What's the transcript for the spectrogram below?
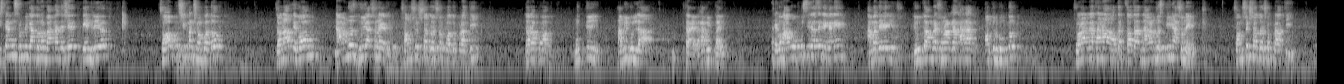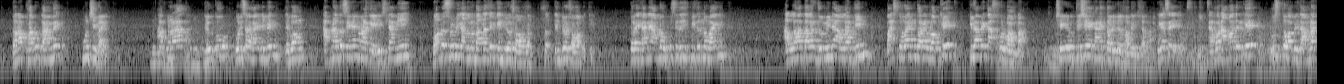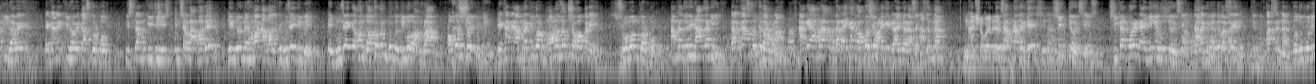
ইসলামী শ্রমিক আন্দোলন বাংলাদেশের কেন্দ্রীয় সহ প্রশিক্ষণ সম্পাদক জনাব এবং নারায়ণগঞ্জ দুই আসনের সংসদ সদস্য পদপ্রার্থী জনাব মুক্তি হাবিবুল্লাহ সাহেব, হাবিব ভাই। এবং আরও উপস্থিত আছেন এখানে আমাদের এই যেহেতু আমরা সোনারগাঁ থানার অন্তর্ভুক্ত, সোনারগাঁ থানা অর্থাৎ তথা নারায়ণগঞ্জ তিন আসনে সংসদ সদস্য প্রার্থী জনাব ফারুক আহমেদ মুন্সি ভাই। আপনারা যেহেতু পরিচয় হয়ে নেবেন এবং আপনারা তো চেনেন ওনাকে, ইসলামী বন্ধ শ্রমিক আন্দোলন বাংলাদেশের কেন্দ্রীয় কেন্দ্রীয় সভাপতি। তো এখানে আমরা উপস্থিত হয়েছি কি জন্য ভাই। আল্লাহ তালার জমিনে আল্লাহর দিন বাস্তবায়ন করার লক্ষ্যে কীভাবে কাজ করব আমরা, সেই উদ্দেশ্যে এখানে তরবিয়ত হবে ইনশাল্লাহ ঠিক আছে? এখন আমাদেরকে বুঝতে হবে যে আমরা কীভাবে, এখানে কীভাবে কাজ করব। ইসলাম কি জিনিস? ইনশাল্লাহ আমাদের কেন্দ্রীয় মেহমান আমাদেরকে বুঝাই দিবে। এই বুঝাই যখন যতক্ষণ পর্যন্ত দিব আমরা অবশ্যই এখানে আমরা কি করব? মনোযোগ সহকারে শ্রবণ করব। আমরা যদি না জানি তাহলে কাজ করতে পারব না। আগে আমরা যারা এখানে অবশ্যই অনেকে ড্রাইভার আছেন আছেন না? আপনাদেরকে শিখতে হয়েছে। শিকার করে ড্রাইভিং এ উঠতে হয়েছে। তার আগে উঠতে পারছেন? পারছেন না। তদুপরি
